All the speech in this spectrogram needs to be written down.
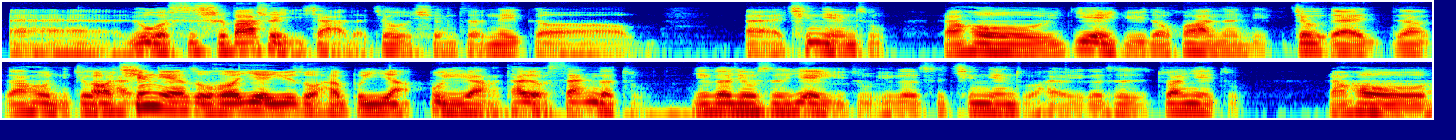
呃如果是十八岁以下的就选择那个呃青年组，然后业余的话呢你就呃然然后你就哦青年组和业余组还不一样，不一样，它有三个组，一个就是业余组，一个是青年组，还有一个是专业组，然后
